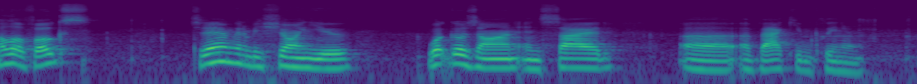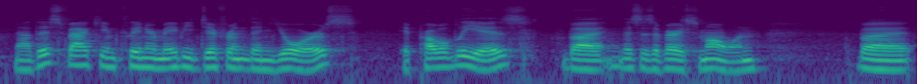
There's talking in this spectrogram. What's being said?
Hello folks. Today I'm going to be showing you what goes on inside uh, a vacuum cleaner. Now this vacuum cleaner may be different than yours. It probably is, but this is a very small one. But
